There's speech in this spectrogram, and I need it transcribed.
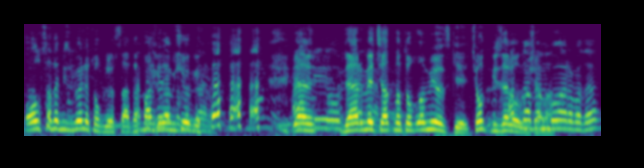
olsa da biz böyle topluyoruz zaten. Ha, Fark eden bir şey yok. topluyoruz, aynen. Her yani orijinal derme yani. çatma toplamıyoruz ki. Çok güzel Hatta olmuş ben ama. bu arabada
